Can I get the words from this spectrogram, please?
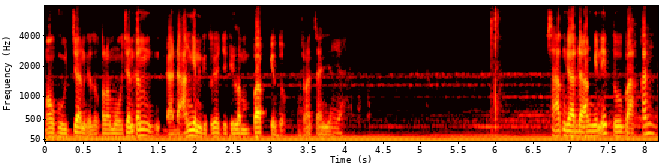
mau hujan gitu kalau mau hujan kan nggak ada angin gitu ya jadi lembab gitu cuacanya Iya. saat nggak ada angin itu bahkan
